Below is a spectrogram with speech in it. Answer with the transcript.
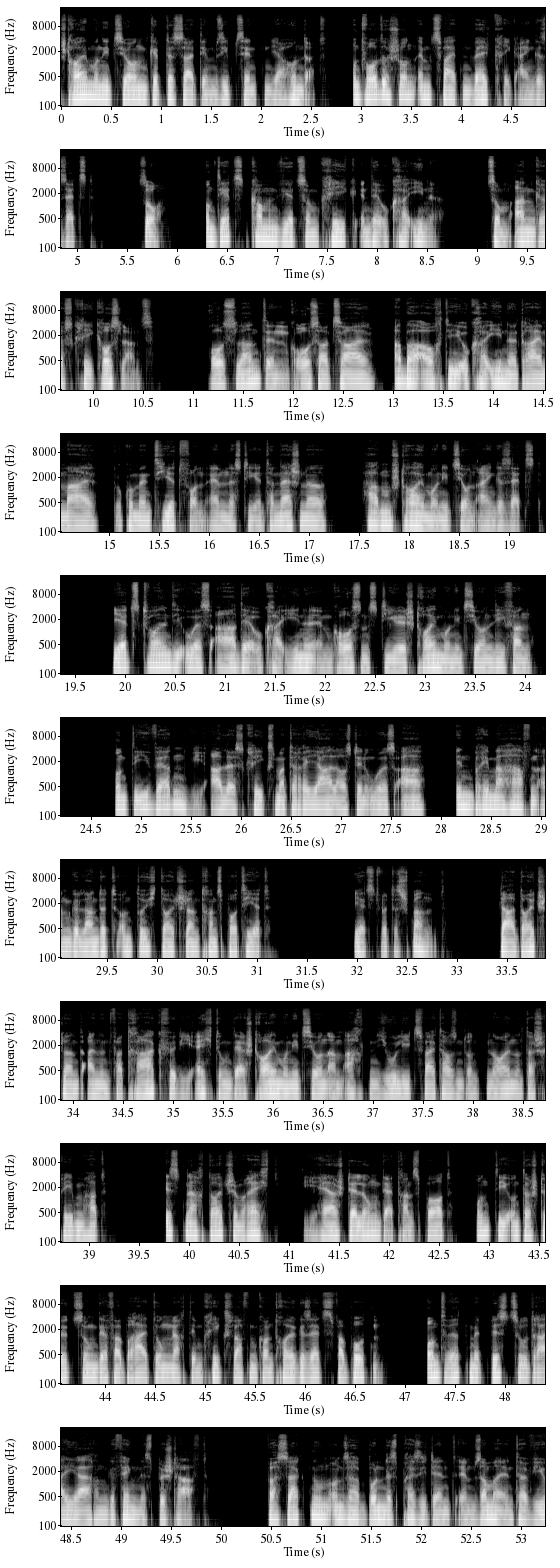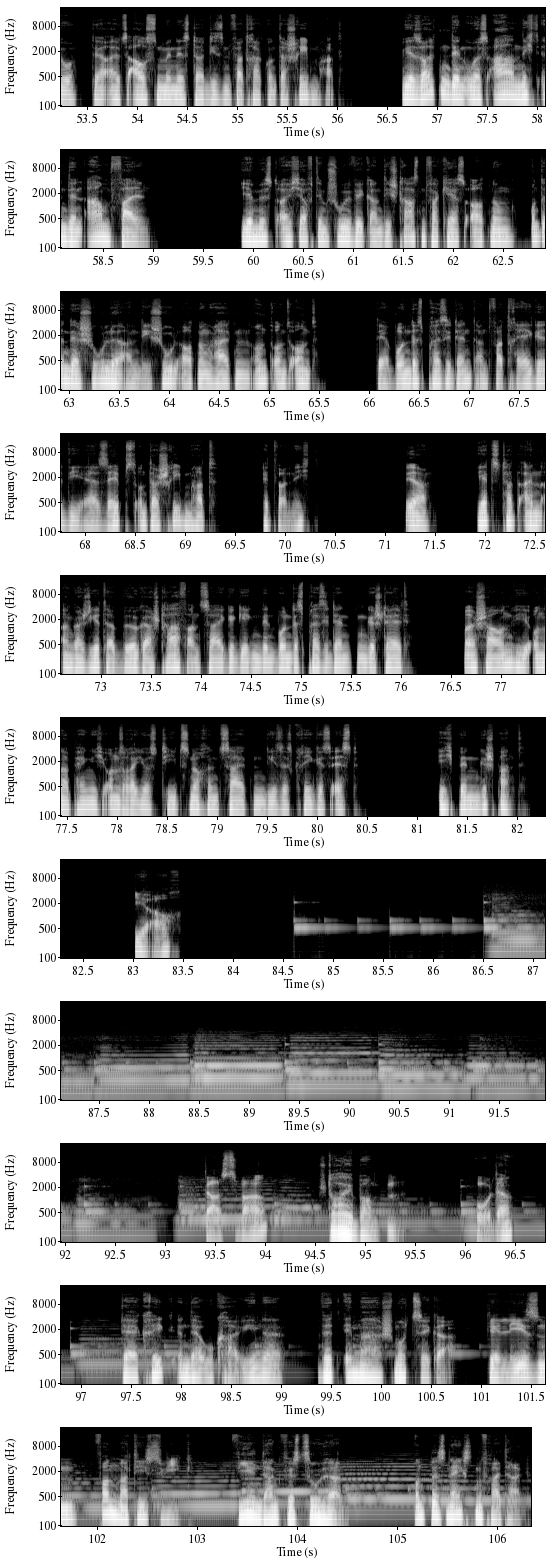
Streumunition gibt es seit dem 17. Jahrhundert und wurde schon im Zweiten Weltkrieg eingesetzt. So, und jetzt kommen wir zum Krieg in der Ukraine, zum Angriffskrieg Russlands. Russland in großer Zahl, aber auch die Ukraine dreimal, dokumentiert von Amnesty International, haben Streumunition eingesetzt. Jetzt wollen die USA der Ukraine im großen Stil Streumunition liefern, und die werden, wie alles Kriegsmaterial aus den USA, in Bremerhaven angelandet und durch Deutschland transportiert. Jetzt wird es spannend. Da Deutschland einen Vertrag für die Ächtung der Streumunition am 8. Juli 2009 unterschrieben hat, ist nach deutschem Recht die Herstellung, der Transport und die Unterstützung der Verbreitung nach dem Kriegswaffenkontrollgesetz verboten und wird mit bis zu drei Jahren Gefängnis bestraft. Was sagt nun unser Bundespräsident im Sommerinterview, der als Außenminister diesen Vertrag unterschrieben hat? Wir sollten den USA nicht in den Arm fallen. Ihr müsst euch auf dem Schulweg an die Straßenverkehrsordnung und in der Schule an die Schulordnung halten und, und, und. Der Bundespräsident an Verträge, die er selbst unterschrieben hat, etwa nicht? Ja, jetzt hat ein engagierter Bürger Strafanzeige gegen den Bundespräsidenten gestellt, Mal schauen, wie unabhängig unsere Justiz noch in Zeiten dieses Krieges ist. Ich bin gespannt. Ihr auch? Das war Streubomben. Oder? Der Krieg in der Ukraine wird immer schmutziger. Gelesen von Matthias Wieck. Vielen Dank fürs Zuhören und bis nächsten Freitag.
